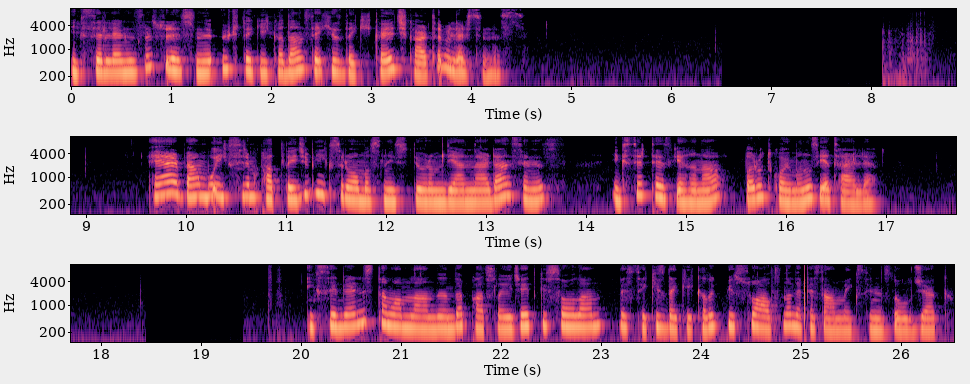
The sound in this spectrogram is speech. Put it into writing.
İksirlerinizin süresini 3 dakikadan 8 dakikaya çıkartabilirsiniz. Eğer ben bu iksirin patlayıcı bir iksir olmasını istiyorum diyenlerdenseniz iksir tezgahına barut koymanız yeterli. İksirleriniz tamamlandığında patlayıcı etkisi olan ve 8 dakikalık bir su altında nefes alma iksiriniz olacak.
